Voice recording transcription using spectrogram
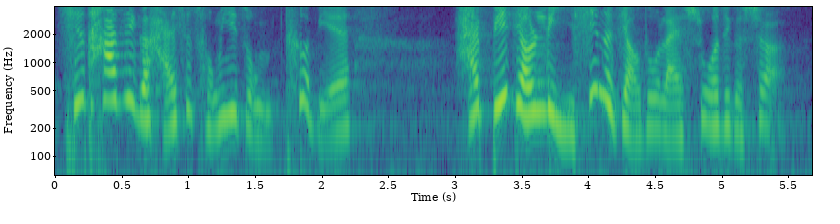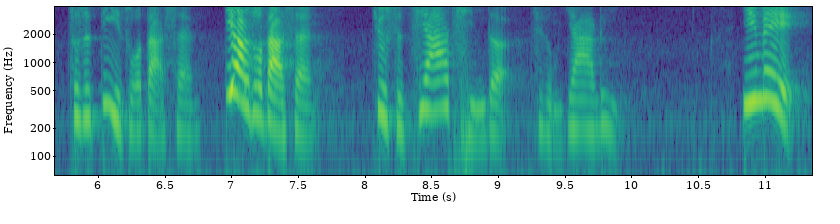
其实他这个还是从一种特别、还比较理性的角度来说这个事儿。这是第一座大山，第二座大山就是家庭的这种压力，因为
